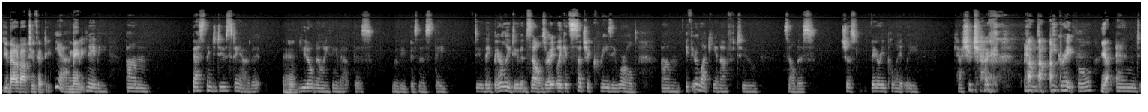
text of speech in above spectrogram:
You bet about 250. yeah. Maybe. Maybe. Um, best thing to do is stay out of it. Mhm. You don't know anything about this movie business. They do. They barely do themselves, right? Like it's such a crazy world. Um, if you're lucky enough to sell this, just very politely cash your check and be grateful Yeah. and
